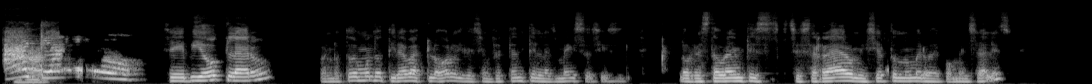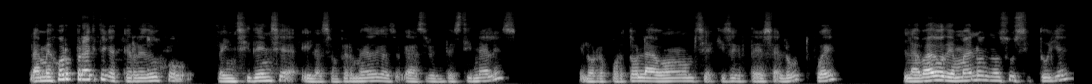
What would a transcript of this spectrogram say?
¡Ay, claro! Se vio claro cuando todo el mundo tiraba cloro y desinfectante en las mesas y los restaurantes se cerraron y cierto número de comensales. La mejor práctica que redujo la incidencia y las enfermedades gastrointestinales, y lo reportó la OMS y aquí Secretaría de Salud, fue lavado de manos no sustituye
